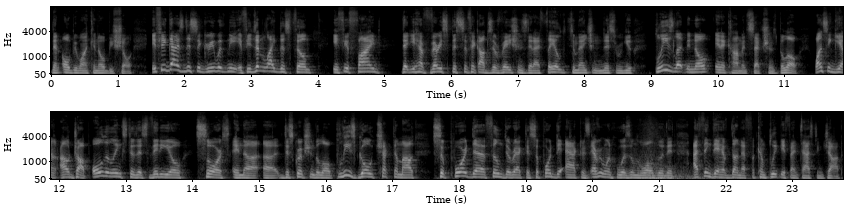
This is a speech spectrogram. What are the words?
than Obi-Wan Kenobi show. If you guys disagree with me, if you didn't like this film, if you find that you have very specific observations that I failed to mention in this review, please let me know in the comment sections below. Once again, I'll drop all the links to this video source in the uh, description below. Please go check them out. Support the film director, support the actors, everyone who was involved with it. I think they have done a completely fantastic job.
